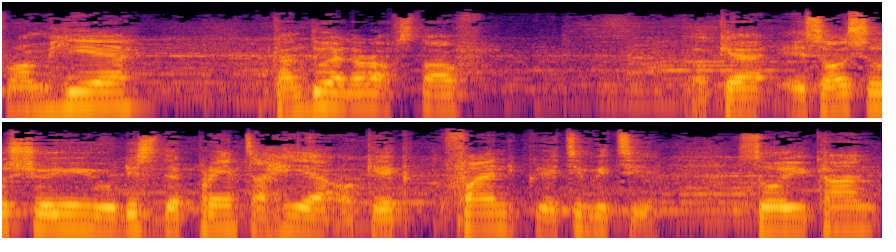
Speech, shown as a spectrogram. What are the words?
from here you can do a lot of stuff okay? It's also showing you this the printer here okay? Find creativity. So you can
